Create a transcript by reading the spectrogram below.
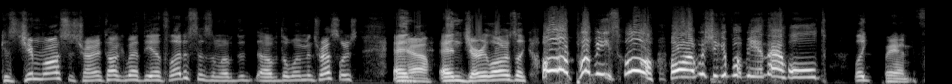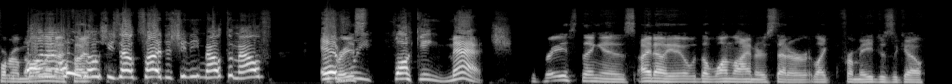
Because Jim Ross is trying to talk about the athleticism of the of the women's wrestlers, and Yeah. and Jerry Lawler's like, "Oh, puppies! Oh, oh, I wish he could put me in that hold." Like, Man, for a oh moment, no, I oh, no, she's outside. Does she need mouth to mouth? Every Grace- fucking match. The greatest thing is I know you know, the one-liners that are like from ages ago.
